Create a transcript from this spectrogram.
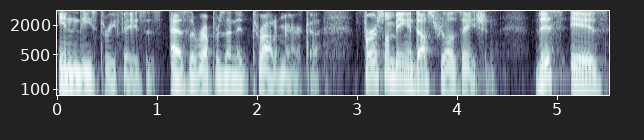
in these three phases as they're represented throughout America. First one being industrialization. This is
